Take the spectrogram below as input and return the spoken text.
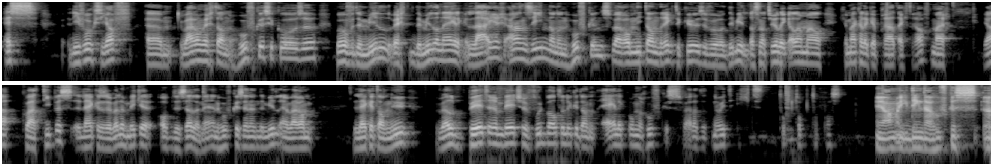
S, die vroeg zich af, um, waarom werd dan Hoefkens gekozen boven de Mil? Werd de Mil dan eigenlijk lager aanzien dan een Hoefkens? Waarom niet dan direct de keuze voor de Mil? Dat is natuurlijk allemaal gemakkelijke praat achteraf, maar ja, qua types lijken ze wel een beetje op dezelfde. Hè? En Hoefkes en De Mil. En waarom lijkt het dan nu wel beter een beetje voetbal te lukken dan eigenlijk onder Hoefkes, waar dat het nooit echt top, top, top was? Ja, maar ik denk dat Hoefkes uh,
